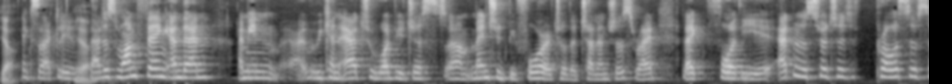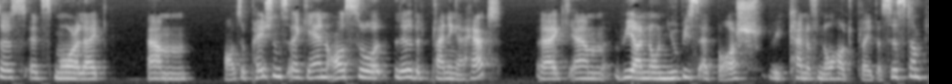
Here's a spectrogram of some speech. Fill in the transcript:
Yeah. Exactly. Yeah. That is one thing. And then, I mean, we can add to what we just um, mentioned before to the challenges, right? Like for the administrative processes, it's more like um, also patience again, also a little bit planning ahead. Like um, we are no newbies at Bosch. We kind of know how to play the system.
